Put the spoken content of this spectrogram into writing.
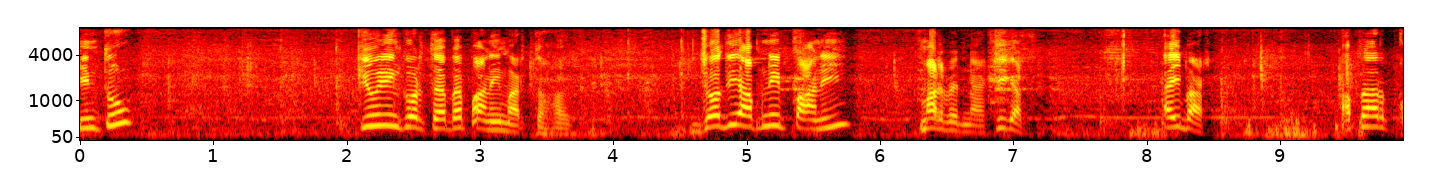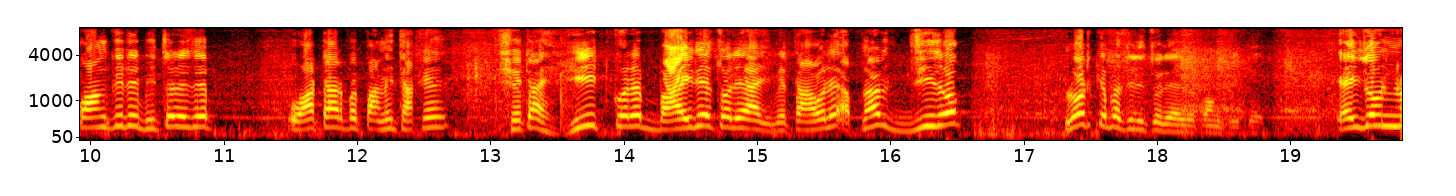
কিন্তু কিউরিং করতে হবে, পানি মারতে হয়। যদি আপনি পানি মারবেন না, ঠিক আছে। এইবার আপনার কংক্রিটের ভিতরে যে ওয়াটার বা পানি থাকে সেটা হিট করে বাইরে চলে আসবে, তাহলে আপনার জিরো লোড ক্যাপাসিটি চলে আসবে কংক্রিটে এই জন্য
